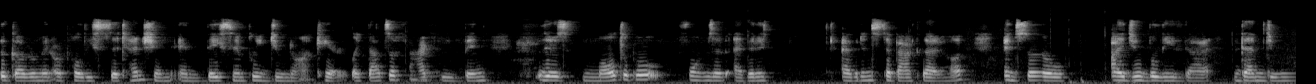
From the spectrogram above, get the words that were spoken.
the government or police's attention and they simply do not care. Like that's a fact. We've been there's multiple forms of evidence evidence to back that up. And so i do believe that them doing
